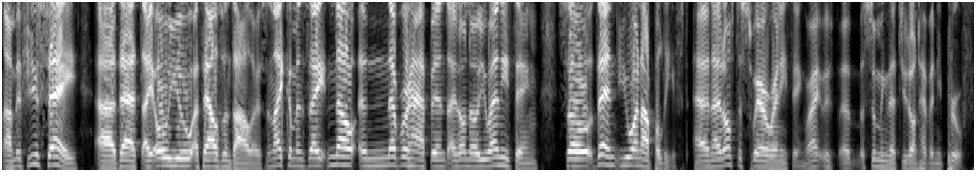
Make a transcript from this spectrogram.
um, if you say uh, that I owe you a thousand dollars, and I come and say no, it never happened, I don't owe you anything, so then you are not believed, and I don't have to swear or anything, right? Uh, assuming that you don't have any proof.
